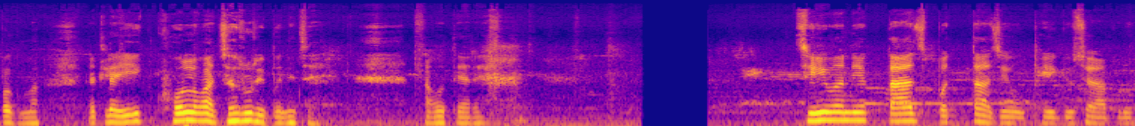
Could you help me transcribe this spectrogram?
પગમાં. એટલે એ ખોલવા જરૂરી બની જાય. આવો ત્યારે. જીવન એક તાજ પત્તા જેવું થઈ ગયું છે આપણું.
